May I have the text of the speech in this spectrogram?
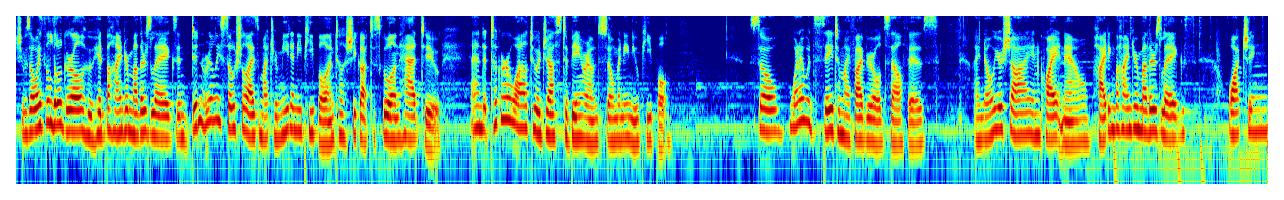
She was always the little girl who hid behind her mother's legs and didn't really socialize much or meet any people until she got to school and had to, and it took her a while to adjust to being around so many new people. So, what I would say to my five year old self is I know you're shy and quiet now, hiding behind your mother's legs, watching,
